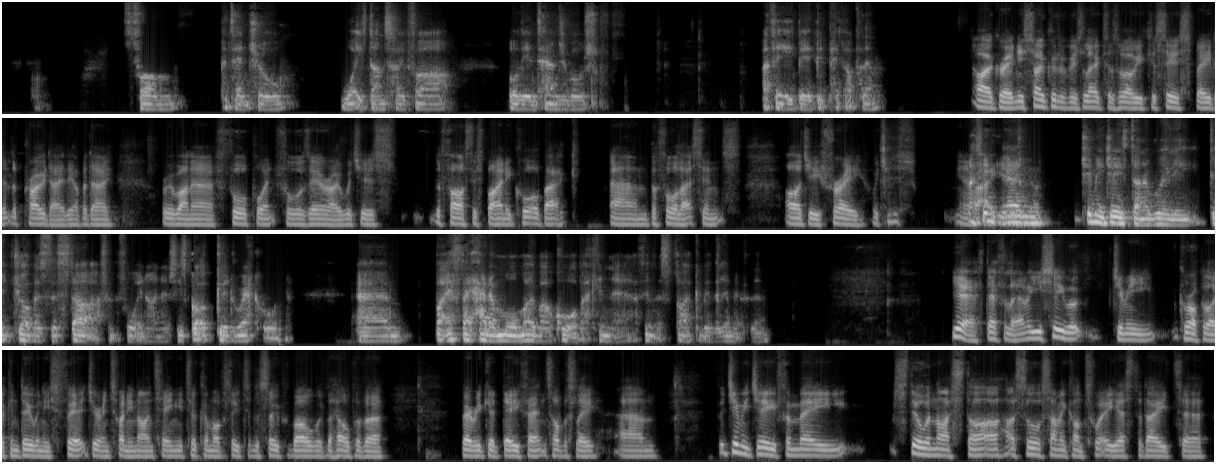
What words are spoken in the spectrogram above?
from potential, what he's done so far, all the intangibles. I think he'd be a good pickup for them. I agree. And he's so good with his legs as well. You could see his speed at the pro day the other day, where he won a 4.40, which is the fastest by any quarterback um, before that since RG3, which is, you know, I think um, Jimmy G's done a really good job as the starter for the 49ers. He's got a good record. Um, but if they had a more mobile quarterback in there, I think the sky could be the limit for them. Yeah, definitely. I mean, you see what Jimmy Garoppolo can do when he's fit. During 2019, he took him obviously to the Super Bowl with the help of a very good defense, obviously. Um, but Jimmy G, for me, still a nice starter. I saw something on Twitter yesterday to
